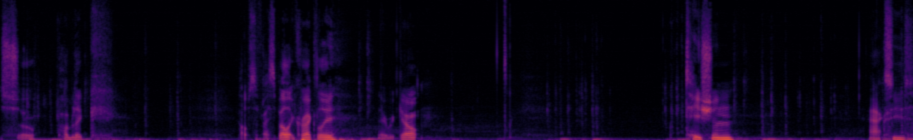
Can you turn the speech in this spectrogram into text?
So, public helps if I spell it correctly. There we go. Rotation axes.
